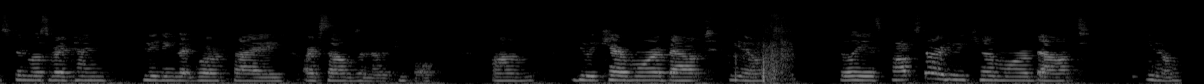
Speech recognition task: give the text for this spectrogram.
spend most of our time doing things that glorify ourselves and other people? Um, do we care more about you know the latest pop star, or do we care more about you know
